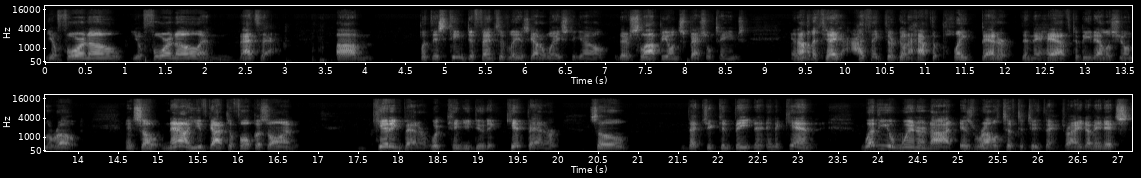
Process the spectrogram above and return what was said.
you're 4 0, you're 4 0, and that's that. Um, but this team defensively has got a ways to go. They're sloppy on special teams. And I'm going to tell you, I think they're going to have to play better than they have to beat LSU on the road. And so now you've got to focus on getting better. What can you do to get better so that you can beat? And again, whether you win or not is relative to two things, right? I mean, it's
